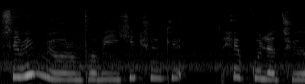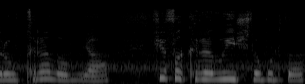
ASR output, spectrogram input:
Sevinmiyorum tabii ki çünkü hep gol atıyorum. Kralım ya. FIFA kralı işte burada.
